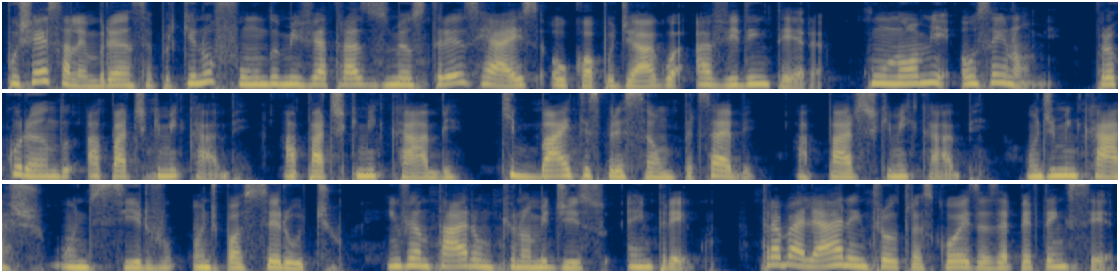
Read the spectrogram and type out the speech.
Puxei essa lembrança porque, no fundo, me vi atrás dos meus 3 reais ou copo de água a vida inteira, com nome ou sem nome, procurando a parte que me cabe. A parte que me cabe. Que baita expressão, percebe? A parte que me cabe, onde me encaixo, onde sirvo, onde posso ser útil. Inventaram que o nome disso é emprego. Trabalhar, entre outras coisas, é pertencer.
